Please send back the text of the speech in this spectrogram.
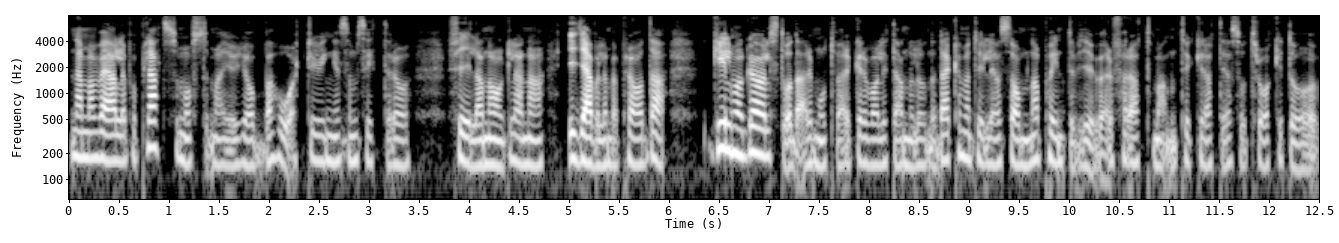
när man väl är på plats så måste man ju jobba hårt. Det är ju ingen som sitter och filar naglarna i Djävulen bär Prada. Gilmore Girls då däremot verkar det vara lite annorlunda. Där kan man tydligen somna på intervjuer för att man tycker att det är så tråkigt och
